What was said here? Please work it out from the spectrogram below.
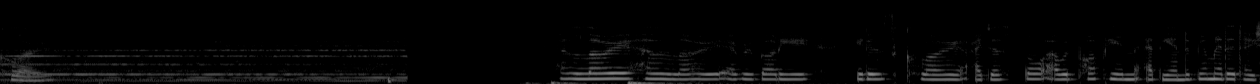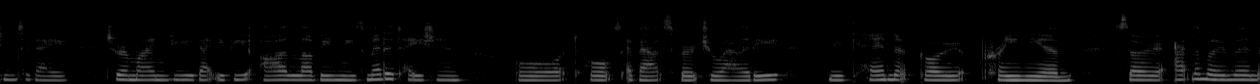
Chloe. Hello, hello, everybody. It is Chloe. I just thought I would pop in at the end of your meditation today to remind you that if you are loving these meditation or talks about spirituality, you can go premium. So at the moment,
